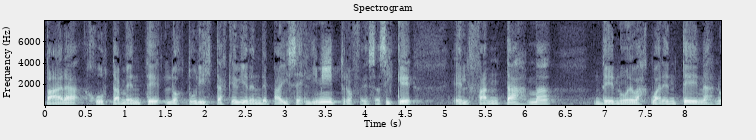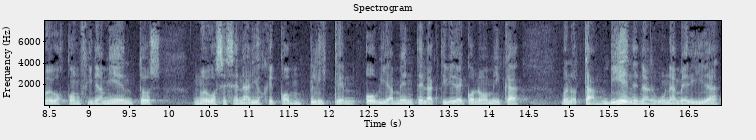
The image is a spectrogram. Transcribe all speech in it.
para justamente los turistas que vienen de países limítrofes. Así que el fantasma de nuevas cuarentenas, nuevos confinamientos, nuevos escenarios que compliquen obviamente la actividad económica, bueno, también en alguna medida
